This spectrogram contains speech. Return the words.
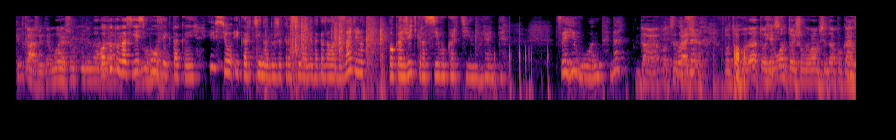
Підказуйте, може, що куди треба. Отут у нас є пуфік такий. І все, і картина дуже красива. Ліда казала, обов'язково покажіть красиву картину. Гляньте. Це Гівонт, да? Да, оце, Оце- далі. От гора, то Це ж- гіон, той, що ми вам завжди Там показуємо.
